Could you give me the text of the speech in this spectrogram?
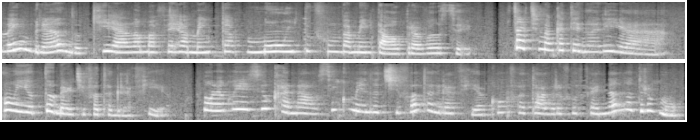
Lembrando que ela é uma ferramenta muito fundamental para você. Sétima categoria, um youtuber de fotografia. Bom, eu conheci o canal 5 Minutos de Fotografia com o fotógrafo Fernando Drummond.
